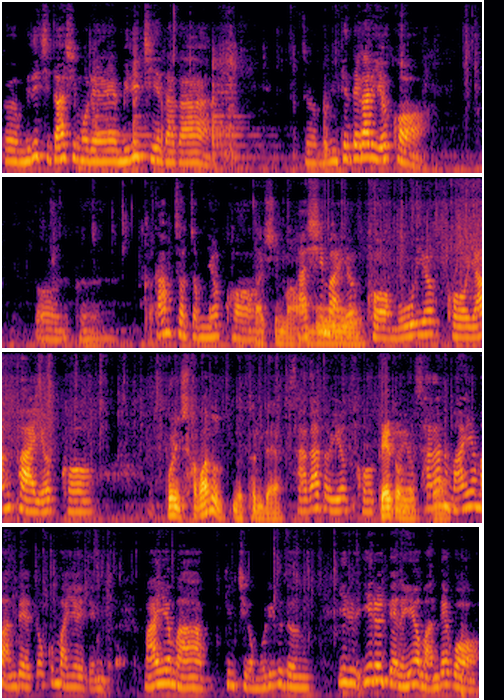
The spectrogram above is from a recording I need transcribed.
그 미리치 다시물에 미리치에다가 저 민태 대가리 넣고 또그 감초 좀 넣고 다시마, 다시마 무. 넣고 무 넣고 양파 넣고 본 사과도 넣던데. 사과도 넣고 배도 넣고. 사과는 많이 넣으면 안 돼. 조금만 넣어야 됩니다. 많이 넣으면 김치가 물이거든. 일, 이럴 때는 넣으면 안 되고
